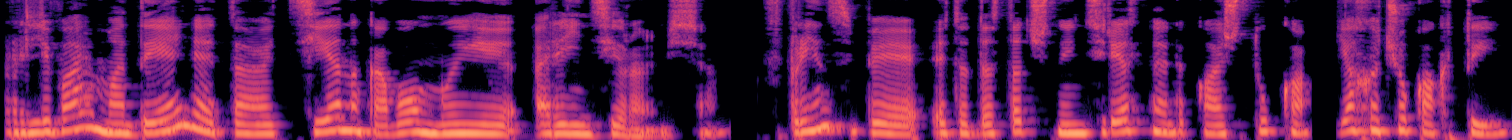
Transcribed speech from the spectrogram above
Ролевая модель — это те, на кого мы ориентируемся. В принципе, это достаточно интересная такая штука. Я хочу как ты.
